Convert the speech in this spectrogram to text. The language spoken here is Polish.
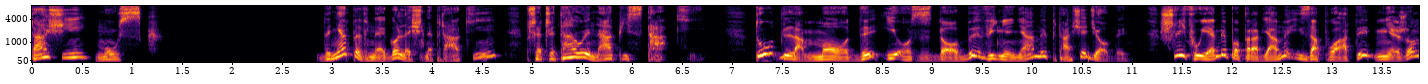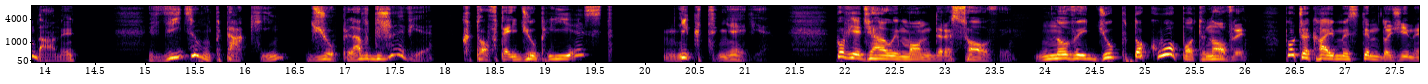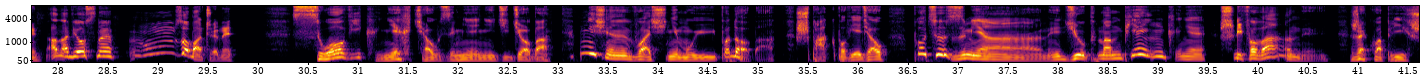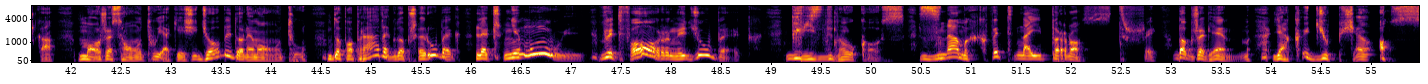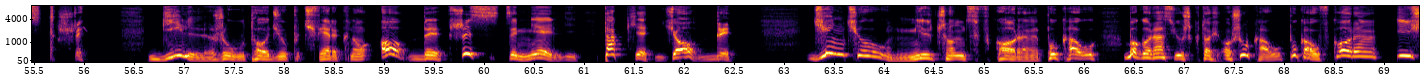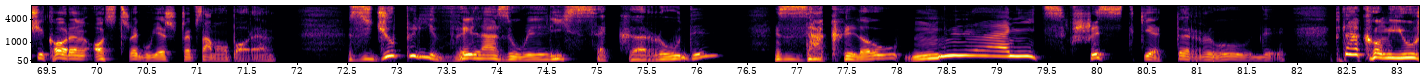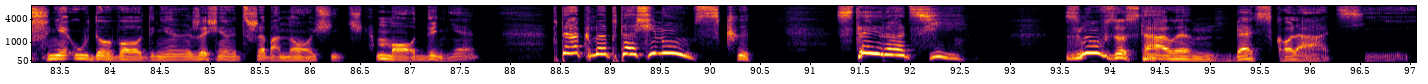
Ptasi mózg. Dnia pewnego leśne ptaki przeczytały napis taki. Tu dla mody i ozdoby wymieniamy ptasie dzioby. Szlifujemy, poprawiamy i zapłaty nie żądamy. Widzą ptaki dziupla w drzewie. Kto w tej dziupli jest? Nikt nie wie. Powiedziały mądre sowy. Nowy dziób to kłopot nowy. Poczekajmy z tym do zimy, a na wiosnę mm, zobaczymy. Słowik nie chciał zmienić dzioba. Mnie się właśnie mój podoba. Szpak powiedział, po co zmiany? Dziób mam pięknie, szlifowany. Rzekła pliszka, może są tu jakieś dzioby do remontu, do poprawek, do przeróbek, lecz nie mój, wytworny dzióbek. Gwizdnął kos, znam chwyt najprostszy. Dobrze wiem, jak dziób się ostrzy. Gil żółtodziób ćwierknął, oby wszyscy mieli takie dzioby. Dzięcioł milcząc w korę pukał, bo go raz już ktoś oszukał, pukał w korę i sikorę ostrzegł jeszcze w samą porę. Z dziupli wylazł lisek rudy, zaklął na nic wszystkie trudy. Ptakom już nie udowodnię, że się trzeba nosić modnie. Ptak ma ptasi mózg. Z tej racji znów zostałem bez kolacji.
